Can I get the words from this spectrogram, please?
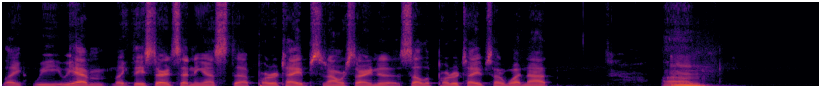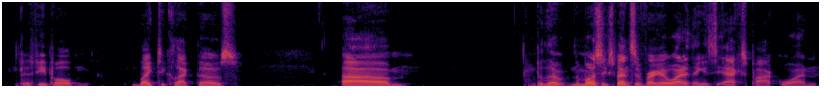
like we we haven't like they started sending us the prototypes, so now we're starting to sell the prototypes and whatnot. Um, because people like to collect those. Um, but the the most expensive regular one I think is the X Pac one,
